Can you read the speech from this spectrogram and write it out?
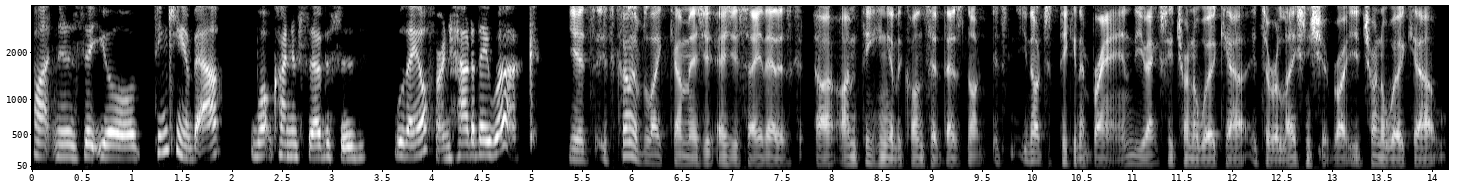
partners that you're thinking about what kind of services will they offer and how do they work? Yeah, it's it's kind of like um, as you as you say that it's uh, I'm thinking of the concept that it's not it's you're not just picking a brand. You're actually trying to work out it's a relationship, right? You're trying to work out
